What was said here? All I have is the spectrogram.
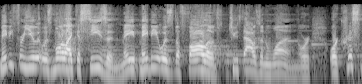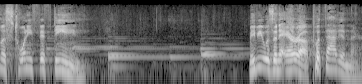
Maybe for you it was more like a season. Maybe it was the fall of 2001 or, or Christmas 2015. Maybe it was an era. Put that in there.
